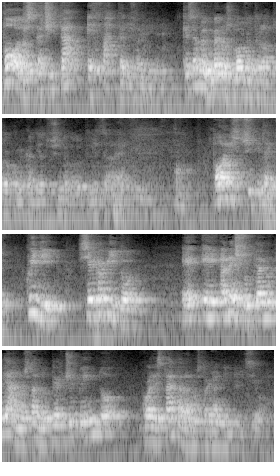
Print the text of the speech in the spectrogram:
polis, la città è fatta di famiglie, che sarebbe un bello slogan tra l'altro come candidato sindaco da utilizzare. eh. Polis psychetai exoicon. Quindi si è capito e, e adesso piano piano stanno percependo qual è stata la nostra grande intuizione.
